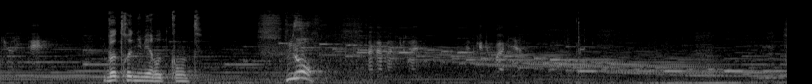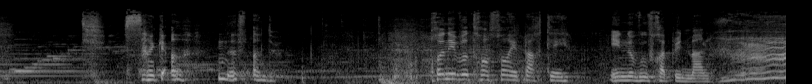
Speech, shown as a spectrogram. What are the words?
sécurité. Votre numéro de compte. Non Madame Algren, est-ce que tout va bien? 5 1 9 1 2. Prenez votre enfant et partez. Il ne vous fera plus de mal. Ah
